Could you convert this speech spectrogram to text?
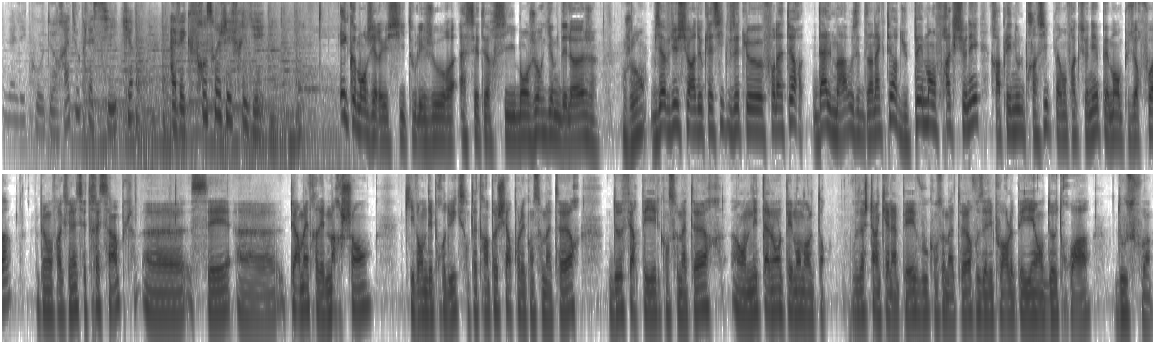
matinale écho de Radio Classique avec François Geffrier. Et comment j'ai réussi tous les jours à cette heure-ci Bonjour Guillaume Desloges. Bonjour. Bienvenue sur Radio Classique. Vous êtes le fondateur d'Alma. Vous êtes un acteur du paiement fractionné. Rappelez-nous le principe paiement fractionné, paiement en plusieurs fois. Le paiement fractionné, c'est très simple. Euh, c'est euh, permettre à des marchands qui vendent des produits qui sont peut-être un peu chers pour les consommateurs de faire payer le consommateur en étalant le paiement dans le temps. Vous achetez un canapé, vous consommateur, vous allez pouvoir le payer en 2, 3, 12 fois.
